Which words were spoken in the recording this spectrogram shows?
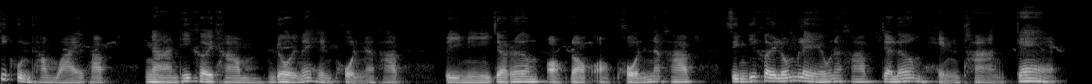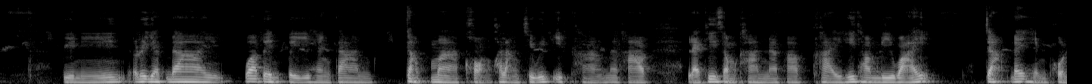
ที่คุณทำไว้ครับ งานที่เคยทำโดยไม่เห็นผลนะครับ ปีนี้จะเริ่มออกดอกออกผลนะครับ สิ่งที่เคยล้มเหลวนะครับ จะเริ่มเห็นทางแก้ ปีนี้เรียกได้ว่าเป็นปีแห่งการกลับมาของพลังชีวิตอีกครั้งนะครับ และที่สำคัญนะครับ ใครที่ทำดีไว้ จะได้เห็นผล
